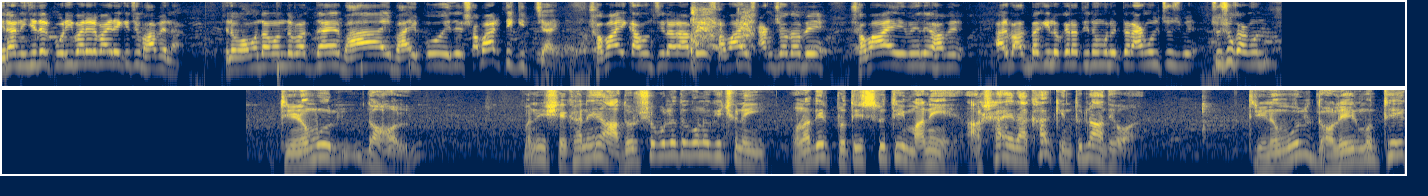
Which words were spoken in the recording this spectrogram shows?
এরা নিজেদের পরিবারের বাইরে কিছু ভাবে না। যেন মমতা বন্দ্যোপাধ্যায়ের ভাই, ভাইপো, এদের সবার টিকিট চায় সবাই কাউন্সিলর হবে, সবাই সাংসদ হবে, সবাই এমএলএ হবে, আর বাদবাকি লোকেরা তৃণমূলের তার আঙুল চুষবে, চুষুক আঙুল। তৃণমূল দল? মানে সেখানে আদর্শ বলে তো কোনো কিছু নেই। ওনাদের প্রতিশ্রুতি মানে আশায় রাখা কিন্তু না দেওয়া। তৃণমূল দলের মধ্যে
